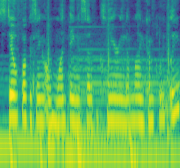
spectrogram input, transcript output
still focusing on one thing instead of clearing the mind completely.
